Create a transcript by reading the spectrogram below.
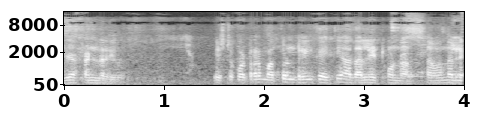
ಇದು ಹಂಡ್ರಿ ಇವು. ಎಷ್ಟು ಕೊಟ್ರ ಮತ್ತೊಂದು ಡ್ರಿಂಕ್ ಐತಿ ಅದಲ್ಲಿ ಅಲ್ಲಿ ಇಟ್ಕೊಂಡ ಸವಂದಲ್ಲಿ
